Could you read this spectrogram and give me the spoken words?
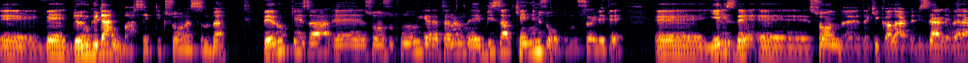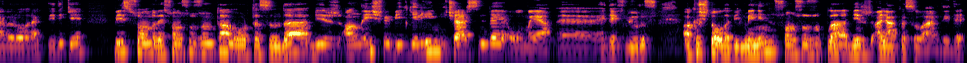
eee, ve döngüden bahsettik sonrasında. Ve keza, eee, sonsuzluğu yaratanın, eee, bizzat kendimiz olduğunu söyledi. Eee, Yeliz de, eee, son, eee, dakikalarda bizlerle beraber olarak dedi ki, "Biz sonlu ve sonsuzun tam ortasında bir anlayış ve bilgeliğin içerisinde olmaya, eee, hedefliyoruz. Akışta olabilmenin sonsuzlukla bir alakası var." dedi.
